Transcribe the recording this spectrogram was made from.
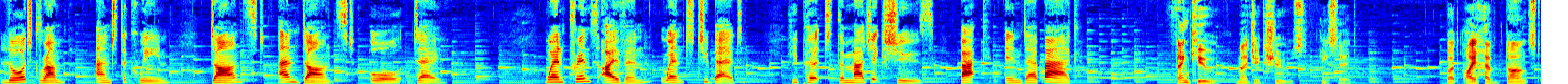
Lord Grump, and the Queen danced and danced all day. When Prince Ivan went to bed, he put the magic shoes back in their bag. Thank you, magic shoes, he said. But I have danced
